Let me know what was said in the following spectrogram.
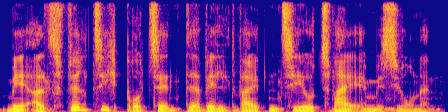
mehr als 40 Prozent der weltweiten CO2-Emissionen.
